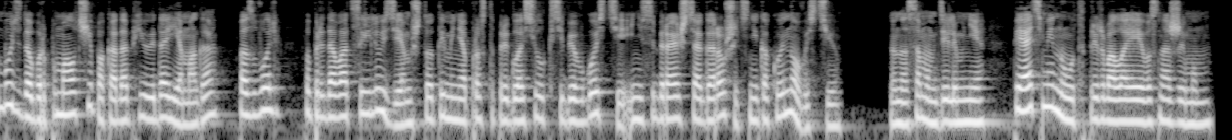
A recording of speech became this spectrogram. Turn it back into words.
«Будь добр, помолчи, пока допью и доем, ага. Позволь попредаваться иллюзиям, что ты меня просто пригласил к себе в гости и не собираешься огорошить никакой новостью». Но на самом деле мне «пять минут», — прервала я его с нажимом.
